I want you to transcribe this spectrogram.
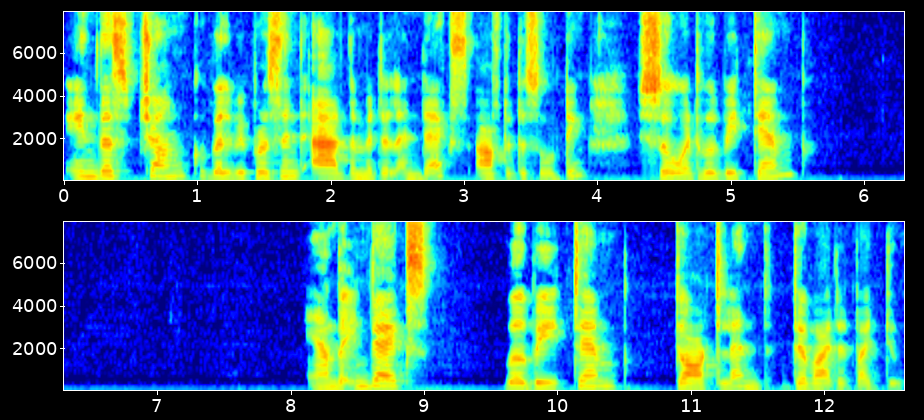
in this chunk will be present at the middle index after the sorting. So it will be temp and the index will be temp dot length divided by 2.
